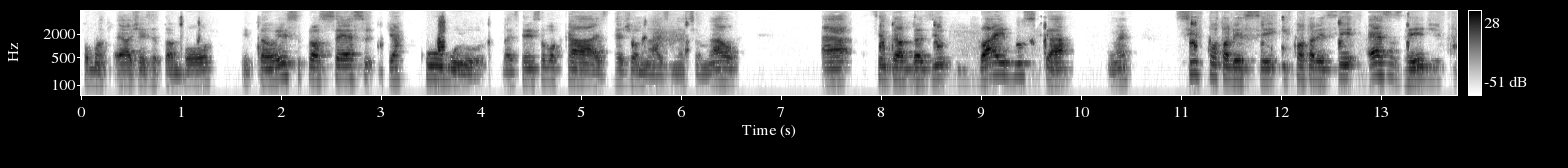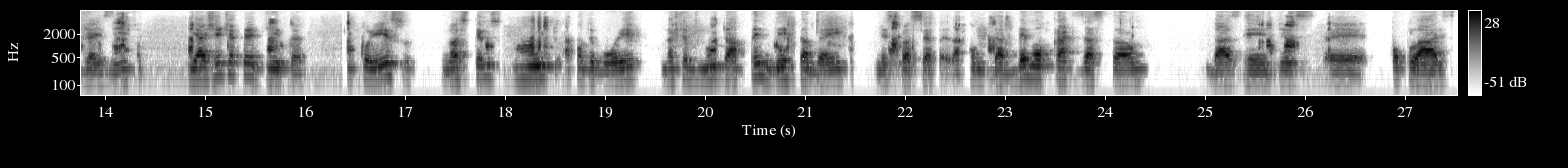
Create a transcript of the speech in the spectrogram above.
como é a agência Tambor. Então, esse processo de acúmulo das agências locais, regionais e nacional, a Central do Brasil vai buscar né, se fortalecer e fortalecer essas redes que já existem. E a gente acredita que, por isso, nós temos muito a contribuir, nós temos muito a aprender também nesse processo da, da democratização das redes é, populares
